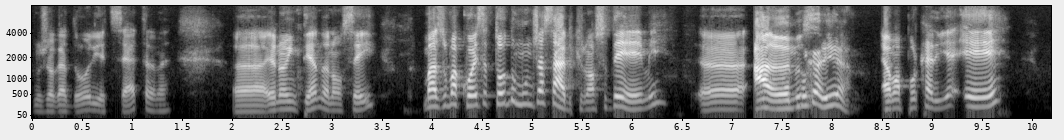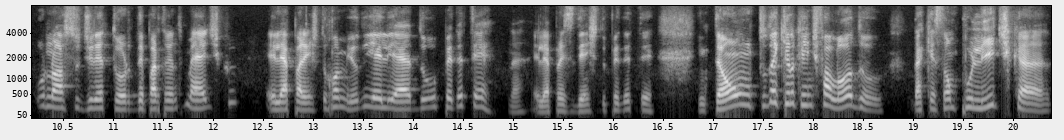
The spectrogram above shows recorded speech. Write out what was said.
no jogador e etc, né? Uh, eu não entendo, eu não sei. Mas uma coisa todo mundo já sabe, que o nosso DM uh, há anos porcaria. é uma porcaria e o nosso diretor do departamento médico ele é parente do Romildo e ele é do PDT, né? Ele é presidente do PDT. Então, tudo aquilo que a gente falou do, da questão política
